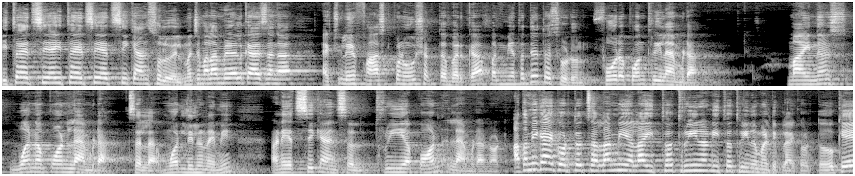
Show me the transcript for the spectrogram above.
इथं एच सी आहे इथं H C H C cancel होईल. म्हणजे मला मिळेल काय सांगा? ॲक्च्युली हे फास्ट पण होऊ शकतं बरं का पण मी आता देतो सोडून. Four upon three lambda minus one upon lambda चला वर लिहिलं नाही मी. आणि H C cancel three upon lambda naught आता मी काय करतो चला मी याला इथं थ्री आणि इथं थ्रीनं मल्टिप्लाय करतो ओके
